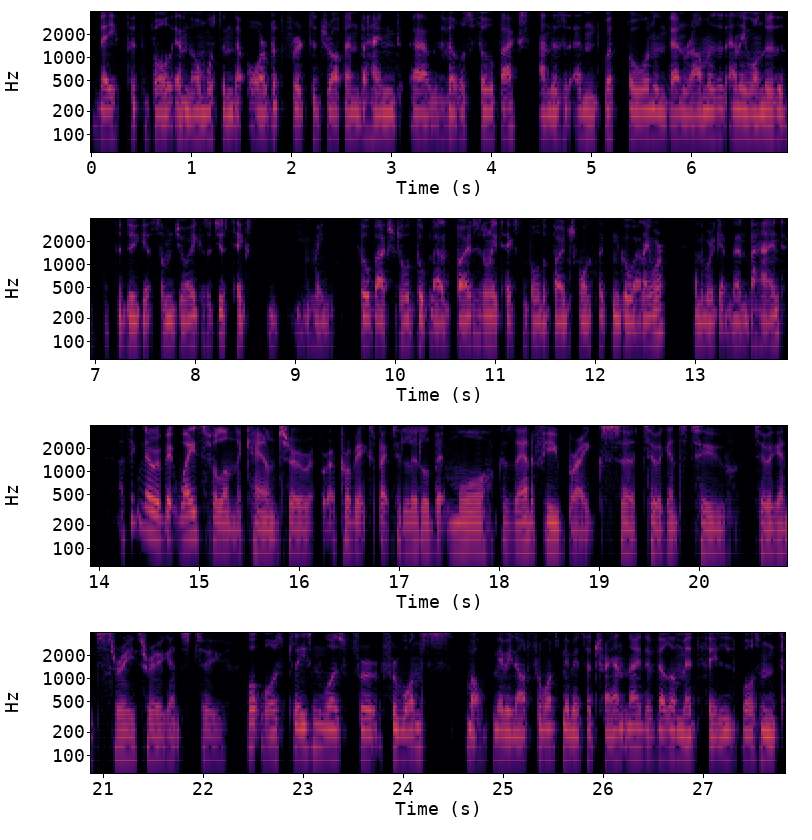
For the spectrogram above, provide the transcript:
they put the ball in almost in the orbit for it to drop in behind uh, the Villa's fullbacks. And as and with Bowen and Benrahma, is it any wonder that they do get some joy because it just takes. I mean, fullbacks are told don't let it bounce. It only takes the ball to bounce once; and it can go anywhere. And they were getting in behind. I think they were a bit wasteful on the counter. I probably expected a little bit more because they had a few breaks uh, two against two, two against three, three against two. What was pleasing was for, for once, well, maybe not for once, maybe it's a trend now. The Villa midfield wasn't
